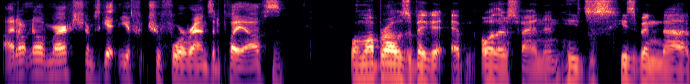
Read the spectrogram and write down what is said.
I don't know if Markstrom's getting you through four rounds of the playoffs. well, my bro is a big uh, Oilers fan, and he just he's been uh,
